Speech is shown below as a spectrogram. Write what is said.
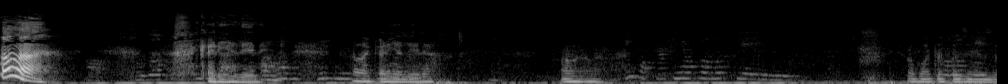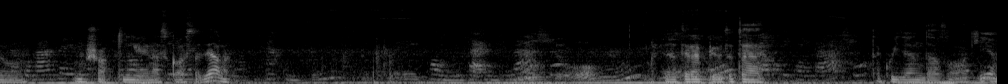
Olha lá. A carinha dele. Olha lá a carinha dele, ó. Olha lá. Então. A avó tá fazendo um choquinho aí nas costas dela. A fisioterapeuta tá, tá cuidando da avó aqui, ó.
